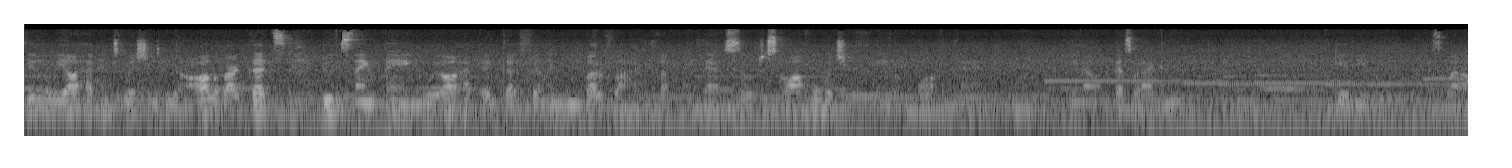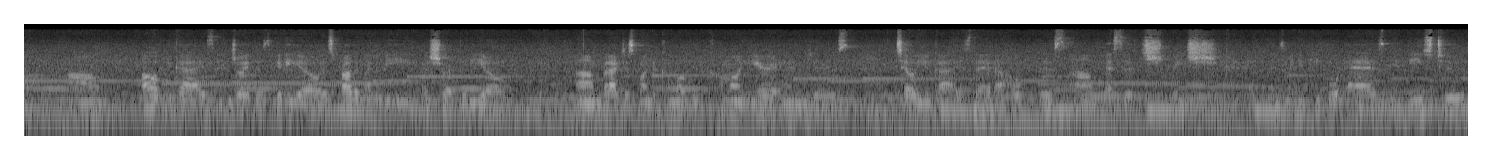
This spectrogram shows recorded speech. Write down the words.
feel we all have intuitions we all of our guts do the same thing we all have that gut feeling butterflies and stuff like that so just go off of what you feel that's what i can give you as well um, i hope you guys enjoyed this video it's probably going to be a short video um, but I just wanted to come over, come on here and just tell you guys that I hope this um, message reach as many people as it needs to.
